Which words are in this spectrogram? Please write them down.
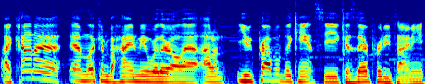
I kind of am looking behind me where they're all at I don't you probably can't see because they're pretty tiny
